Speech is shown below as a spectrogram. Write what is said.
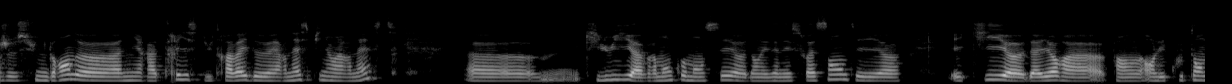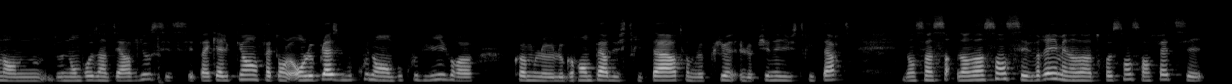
Je suis une grande euh, admiratrice du travail de Ernest Pignon-Ernest, qui lui a vraiment commencé dans les années 60 et qui d'ailleurs, en l'écoutant dans de nombreuses interviews, c'est pas quelqu'un, en fait, on, le place beaucoup dans beaucoup de livres comme le, grand-père du street art, comme le, pionnier du street art. Dans un, dans un sens, c'est vrai, mais dans un autre sens, en fait, c'est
